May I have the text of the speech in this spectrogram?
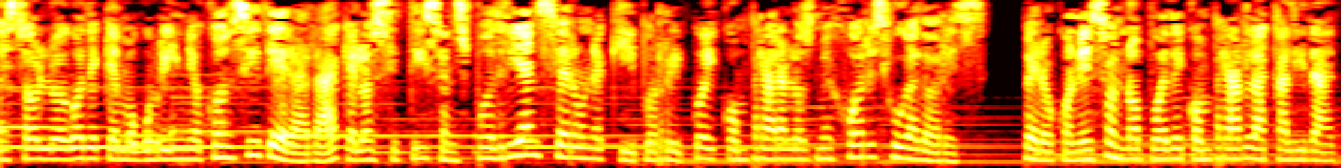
Eso luego de que Mourinho considerará que los Citizens podrían ser un equipo rico y comprar a los mejores jugadores, pero con eso no puede comprar la calidad.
